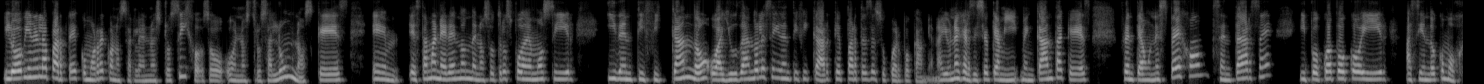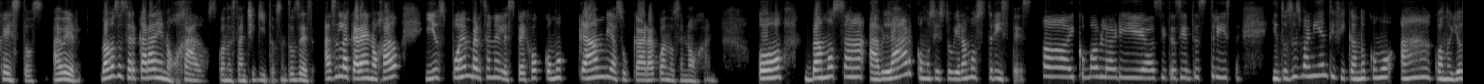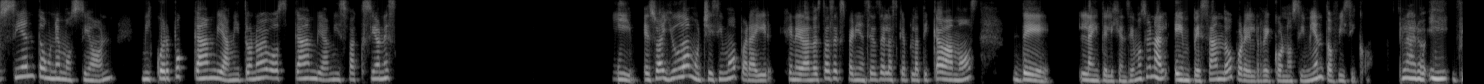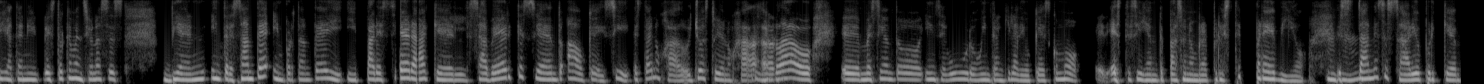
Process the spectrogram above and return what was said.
Y luego viene la parte de cómo reconocerla en nuestros hijos o, en nuestros alumnos, que es eh, esta manera en donde nosotros podemos ir identificando o ayudándoles a identificar qué partes de su cuerpo cambian. Hay un ejercicio que a mí me encanta, que es frente a un espejo, sentarse y poco a poco ir haciendo como gestos. A ver, vamos a hacer cara de enojados cuando están chiquitos. Entonces, haces la cara de enojado y ellos pueden verse en el espejo cómo cambia su cara cuando se enojan o vamos a hablar como si estuviéramos tristes. Ay, ¿cómo hablarías si te sientes triste? Y entonces van identificando cómo, ah, cuando yo siento una emoción, mi cuerpo cambia, mi tono de voz cambia, mis facciones. Y eso ayuda muchísimo para ir generando estas experiencias de las que platicábamos de la inteligencia emocional, empezando por el reconocimiento físico. Claro, y fíjate, esto que mencionas es bien interesante, importante y, pareciera que el saber que siento, ah, ok, sí, está enojado, yo estoy enojada, ¿verdad? O eh, me siento inseguro o intranquila, digo que es como eh, este siguiente paso en nombrar, pero este previo es tan necesario porque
